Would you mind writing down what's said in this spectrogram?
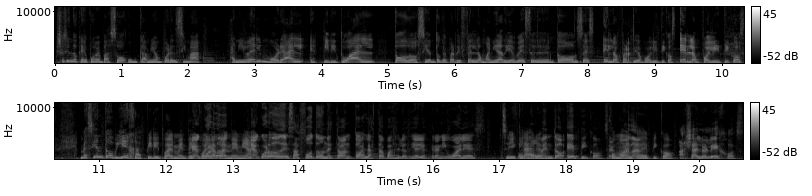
Yo siento que después me pasó un camión por encima a nivel moral, espiritual, todo. Siento que perdí fe en la humanidad 10 veces desde entonces, en los partidos políticos, en los políticos. Me siento vieja espiritualmente Me después de la pandemia. me acuerdo de esa foto donde estaban todas las tapas de los diarios que eran iguales. Sí, Fue claro. Un momento épico. ¿se Fue un momento épico. Allá a lo lejos.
